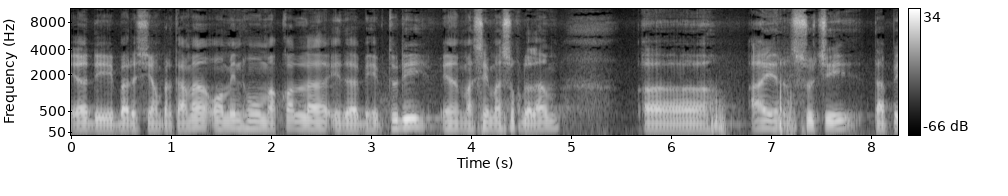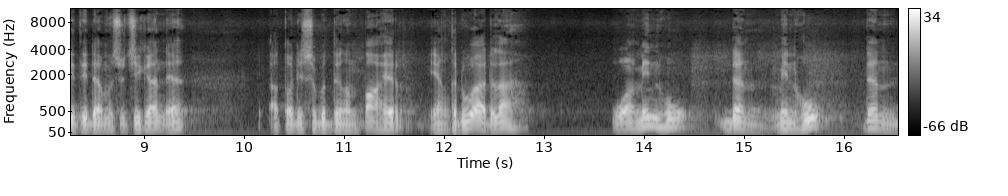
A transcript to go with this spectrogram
Ya di baris yang pertama wa minhu ma qalla idza bihibtudi. Ya masih masuk dalam uh, air suci tapi tidak mensucikan ya. Atau disebut dengan tahir. Yang kedua adalah wa minhu dan minhu dan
